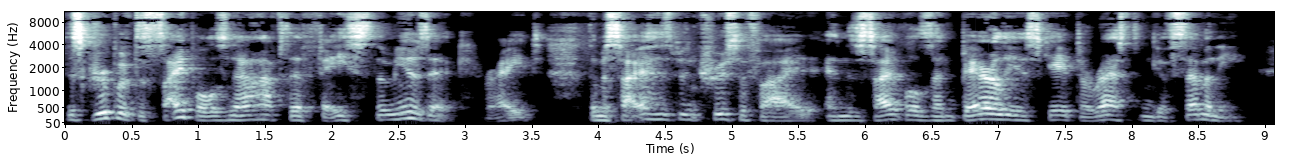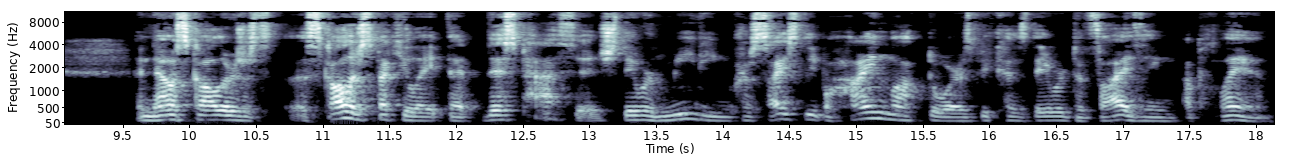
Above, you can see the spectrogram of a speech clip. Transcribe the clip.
this group of disciples now have to face the music, right? The Messiah has been crucified and the disciples had barely escaped arrest in Gethsemane. And now scholars scholars speculate that this passage they were meeting precisely behind locked doors because they were devising a plan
